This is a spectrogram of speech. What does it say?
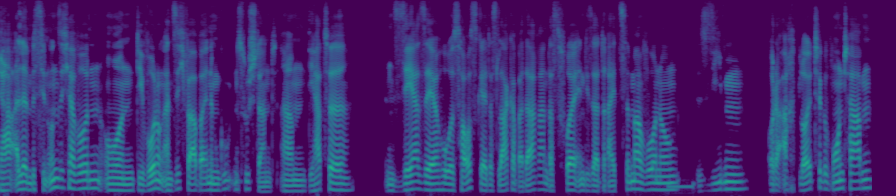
ja, alle ein bisschen unsicher wurden und die Wohnung an sich war aber in einem guten Zustand. Ähm, die hatte ein sehr, sehr hohes Hausgeld. Das lag aber daran, dass vorher in dieser Drei-Zimmer-Wohnung sieben oder acht Leute gewohnt haben.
